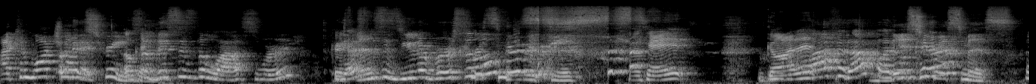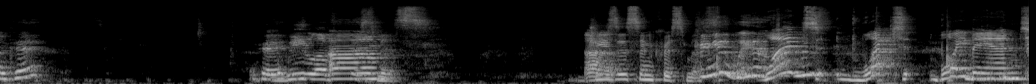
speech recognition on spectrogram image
I can watch you on Okay. the screen. Okay. So this is the last word. Christmas. Yes, this is universal. Christmas. Okay, got it. Laugh it up. I this don't care. Christmas. Okay. Okay. We love Um, Christmas. Uh, Jesus and Christmas. Can you wait a What? What boy band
